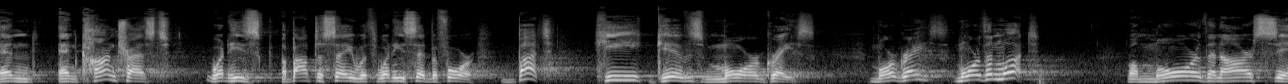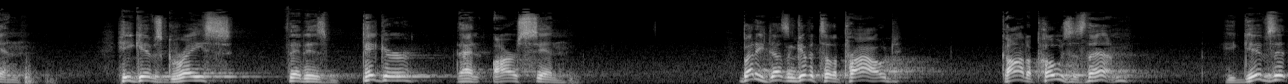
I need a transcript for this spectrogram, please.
and, and contrast what he's about to say with what he said before. But he gives more grace. More grace? More than what? Well, more than our sin. He gives grace that is bigger than our sin. But he doesn't give it to the proud. God opposes them. He gives it,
